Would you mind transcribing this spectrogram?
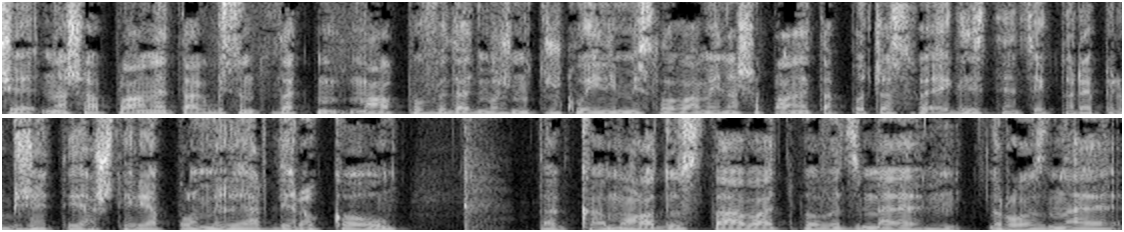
Čiže naša planéta, ak by som to tak mal povedať možno trošku inými slovami, naša planéta počas svojej existencie, ktorá je približne 4,5 miliardy rokov, tak mohla dostávať povedzme rôzne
